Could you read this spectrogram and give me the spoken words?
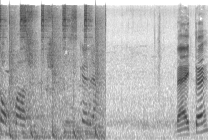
Não ocupado. Se cabrão. Deita.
